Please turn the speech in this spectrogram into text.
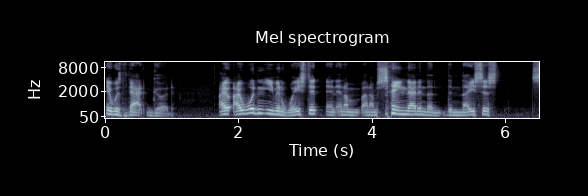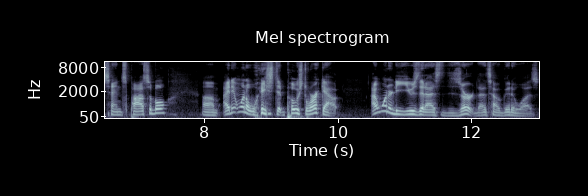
It was that good. I, I wouldn't even waste it, and, and I'm and I'm saying that in the, the nicest sense possible. Um, I didn't want to waste it post workout. I wanted to use it as dessert. That's how good it was.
